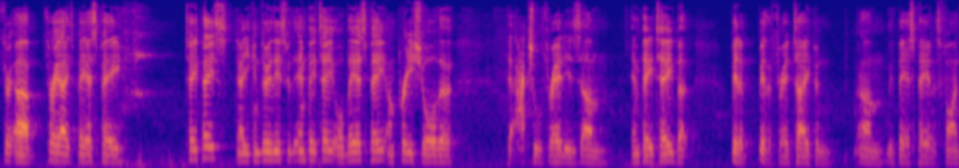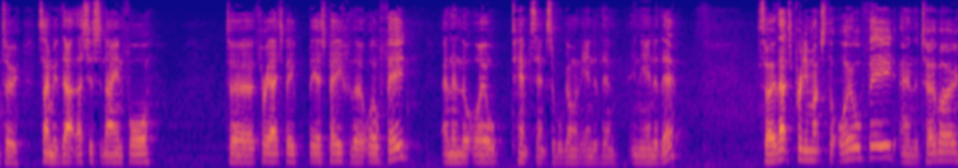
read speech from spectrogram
3, uh, 3 8 BSP T-piece. Now you can do this with MPT or BSP. I'm pretty sure the the actual thread is um, MPT, but bit of bit of thread tape and um, with BSP and it's fine too. Same with that. That's just an AN4 to 3 8 BSP for the oil feed, and then the oil temp sensor will go in the end of them in the end of there. So that's pretty much the oil feed and the turbo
